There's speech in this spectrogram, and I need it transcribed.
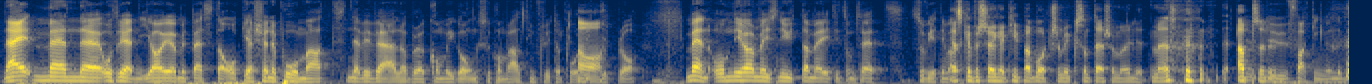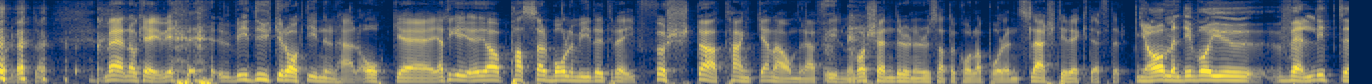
Nej men äh, återigen, jag gör mitt bästa och jag känner på mig att när vi väl har börjat komma igång så kommer allting flyta på ja. riktigt bra. Men om ni hör mig snyta mig titt som tätt så vet ni vad. Jag ska försöka klippa bort så mycket sånt där som möjligt, men absolut. Du, du är fucking underbar, vet du. Men okej, okay, vi, vi, dyker rakt in i den här och eh, jag tycker jag passar bollen vidare till dig. Första tankarna om den här filmen, vad kände du när du satt och kollade på den, slash direkt efter? Ja, men det var ju väldigt eh,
